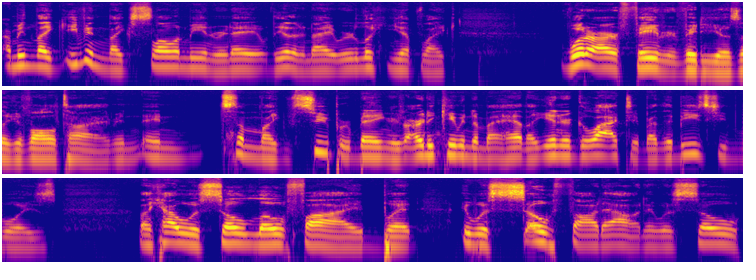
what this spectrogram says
I mean, like even like Slow and me and Renee the other night, we were looking up like what are our favorite videos like of all time, and and some like super bangers already came into my head, like Intergalactic by the Beastie Boys, like how it was so lo-fi, but it was so thought out, and it was so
